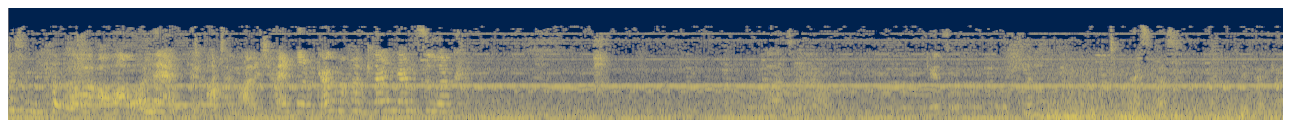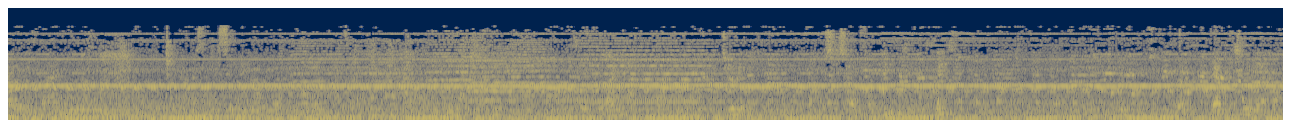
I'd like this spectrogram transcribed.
Maschinenanteile Lichtgeschwindigkeit. Aber Ole, warte mal, ich halte nur den Gang, mach mal einen kleinen Gang zurück. Wahnsinn, ja. Geht so. Weißt du was? Mir fällt gerade was ein. Wir müssen die City, glaube ich, auch nochmal rückwärts So viel einfacher. Natürlich. Man muss es auch verbinden. Rechts. Ja, das will ich einfach.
